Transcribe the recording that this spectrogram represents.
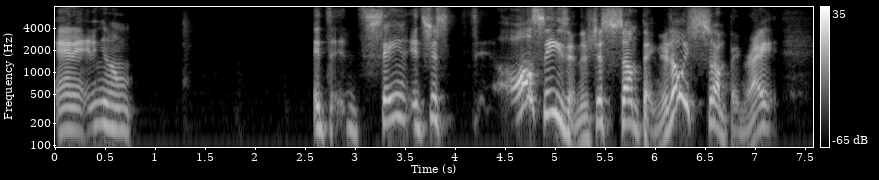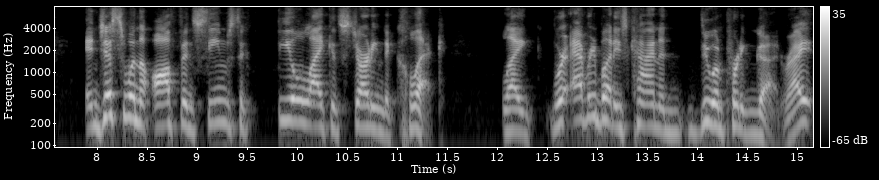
and, it, you know, it's, it's saying it's just all season. There's just something. There's always something, right? And just when the offense seems to feel like it's starting to click, like where everybody's kind of doing pretty good, right?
